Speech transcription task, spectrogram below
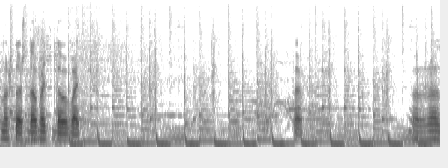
Ну что ж, давайте добывать. Так. Раз...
